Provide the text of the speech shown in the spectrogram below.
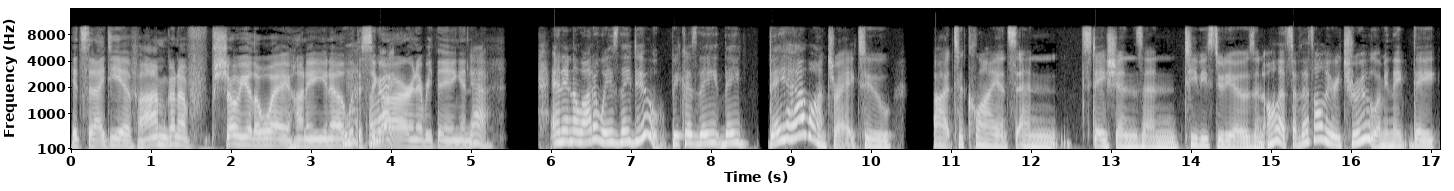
it's that idea of I'm gonna f- show you the way, honey, you know, yeah, with the cigar right. and everything, and yeah. And in a lot of ways, they do because they they they have entree to uh, to clients and stations and TV studios and all that stuff. That's all very true. I mean, they they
